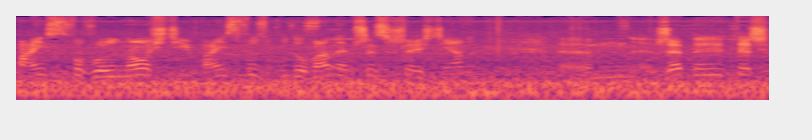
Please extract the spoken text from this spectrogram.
państwo wolności, państwo zbudowane przez chrześcijan, żeby też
